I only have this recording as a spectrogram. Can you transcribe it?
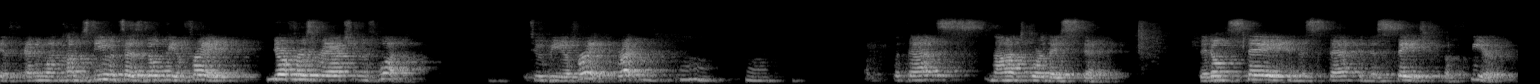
if anyone comes to you and says, Don't be afraid, your first reaction is what? to be afraid, right? But that's not where they stay. They don't stay in the, st- in the state of fear.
